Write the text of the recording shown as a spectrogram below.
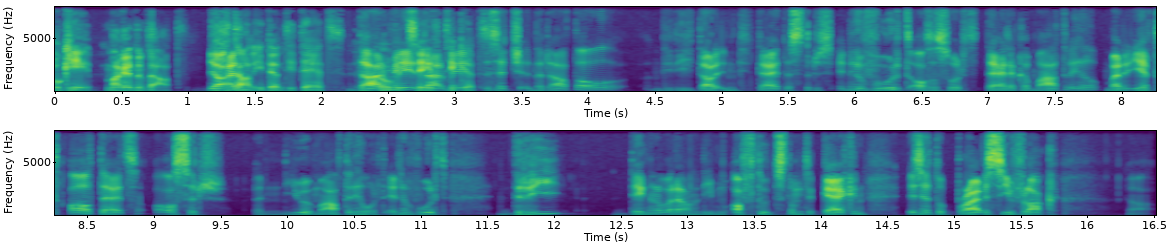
Oké, maar inderdaad, Ja, digitale identiteit, Daarmee, COVID-safety daarmee kit. zit je inderdaad al, die digitale identiteit is er dus ingevoerd als een soort tijdelijke maatregel. Maar je hebt altijd, als er een nieuwe maatregel wordt ingevoerd, drie dingen waaraan die moet aftoetsen om te kijken, is het op privacyvlak ja,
